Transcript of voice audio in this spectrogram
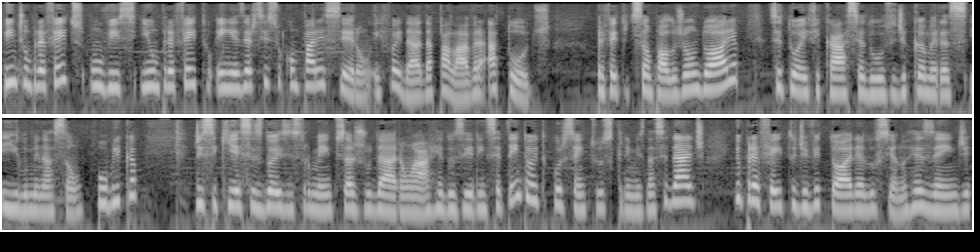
21 prefeitos, um vice e um prefeito em exercício compareceram e foi dada a palavra a todos prefeito de São Paulo, João Dória, citou a eficácia do uso de câmeras e iluminação pública. Disse que esses dois instrumentos ajudaram a reduzir em 78% os crimes na cidade. E o prefeito de Vitória, Luciano Rezende,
